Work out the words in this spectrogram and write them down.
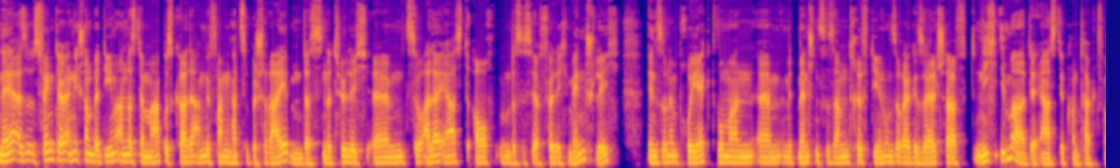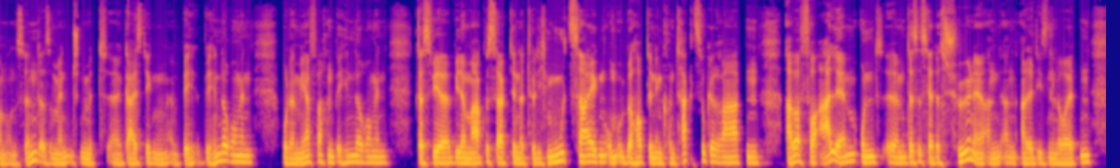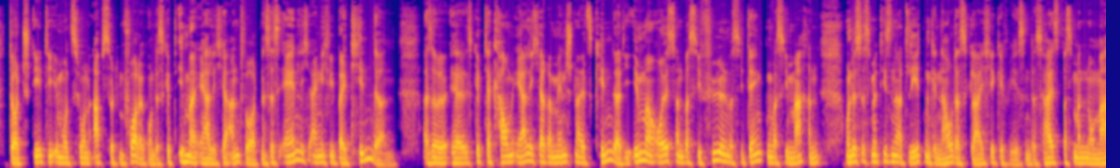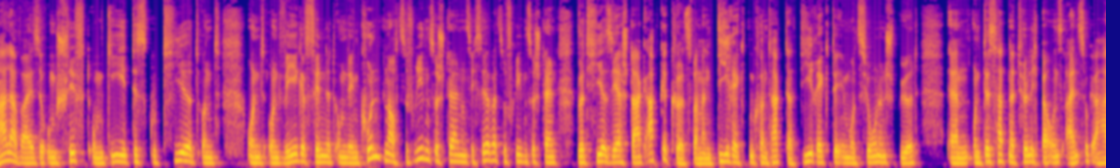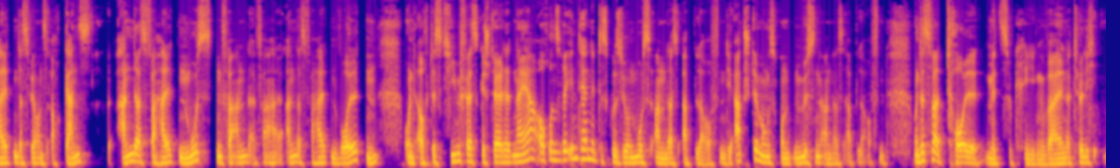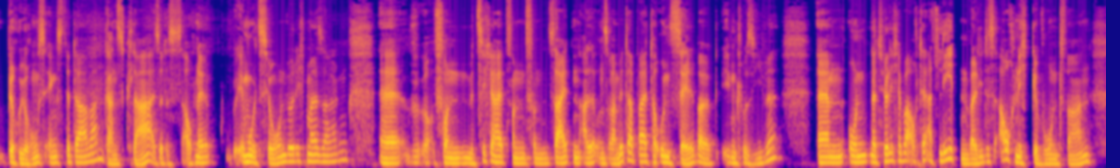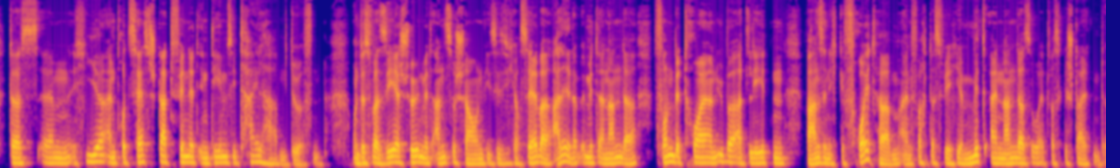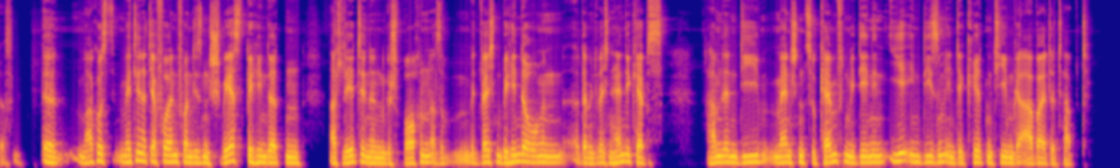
Naja, also es fängt ja eigentlich schon bei dem an, was der Markus gerade angefangen hat zu beschreiben, dass natürlich ähm, zuallererst auch, und das ist ja völlig menschlich, in so einem Projekt, wo man ähm, mit Menschen zusammentrifft, die in unserer Gesellschaft nicht immer der erste Kontakt von uns sind, also Menschen mit äh, geistigen Be Behinderungen oder mehrfachen Behinderungen, dass wir, wie der Markus sagte, natürlich Mut zeigen, um überhaupt in den Kontakt zu geraten, aber vor allem, und ähm, das ist ja das Schöne an, an all diesen Leuten, dort steht die Emotion absolut im Vordergrund. Es gibt immer ehrliche Antworten. Es ist ähnlich eigentlich wie bei Kindern. Also äh, es gibt ja kaum ehrlichere Menschen als Kinder, die immer äußern, was sie fühlen, was sie denken, was sie machen. Und es ist mit diesen Athleten genau das Gleiche gewesen. Das heißt, was man normalerweise umschifft, umgeht, diskutiert und, und, und Wege findet, um den Kunden auch zufriedenzustellen und sich selber zufriedenzustellen, wird hier sehr stark abgekürzt, weil man direkten Kontakt hat, direkte Emotionen spürt. Ähm, und das hat natürlich bei uns Einzug erhalten, dass wir uns auch ganz anders verhalten mussten, anders verhalten wollten wollten und auch das Team festgestellt hat, naja, auch unsere interne Diskussion muss anders ablaufen. Die Abstimmungsrunden müssen anders ablaufen. Und das war toll mitzukriegen, weil natürlich Berührungsängste da waren, ganz klar. Also das ist auch eine Emotion, würde ich mal sagen, äh, von mit Sicherheit von, von Seiten aller unserer Mitarbeiter, uns selber inklusive. Ähm, und natürlich aber auch der Athleten, weil die das auch nicht gewohnt waren, dass ähm, hier ein Prozess stattfindet, in dem sie teilhaben dürfen. Und das war sehr schön mit anzuschauen, wie sie sich auch selber alle miteinander von Betreuern über Athleten wahnsinnig gefreut haben, einfach, dass wir hier miteinander so etwas gestalten dürfen. Äh, Markus, Metin hat ja vorhin von diesen schwerstbehinderten Athletinnen gesprochen. Also mit welchen Behinderungen oder mit welchen Handicaps haben denn die Menschen zu kämpfen, mit denen ihr in diesem integrierten Team gearbeitet habt?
